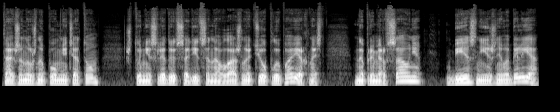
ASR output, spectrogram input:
Также нужно помнить о том, что не следует садиться на влажную теплую поверхность, например, в сауне, без нижнего белья.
